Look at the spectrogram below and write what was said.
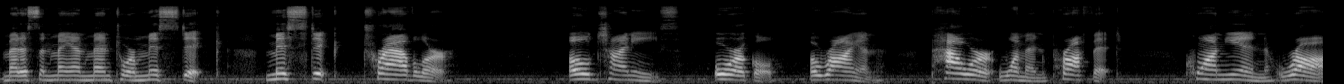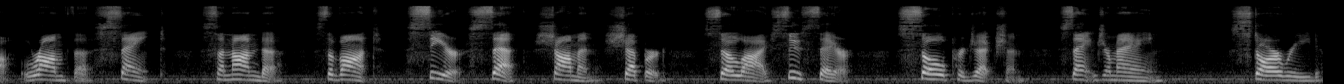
Medicine Man Mentor Mystic, Mystic Traveler, Old Chinese, Oracle, Orion, Power Woman, Prophet, Kuan Yin, Ra, Ramtha, Saint, Sananda, Savant, Seer, Seth, Shaman, Shepherd, Soli, Soothsayer, Soul Projection, Saint Germain, Star Reed,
